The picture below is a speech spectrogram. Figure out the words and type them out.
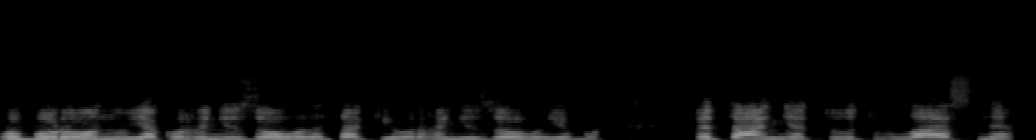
оборону. Як організовували, так і організовуємо. Питання тут власне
